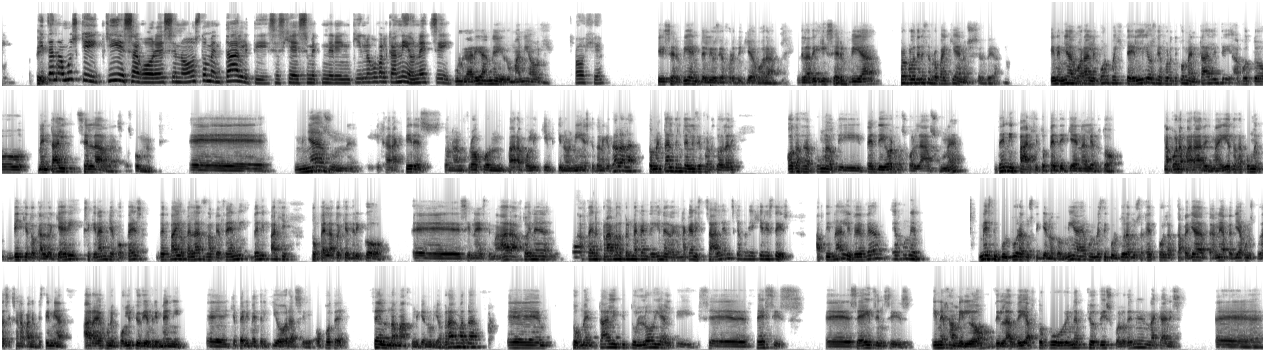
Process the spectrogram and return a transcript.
Ήταν όμως και οικίες αγορές, εννοώ στο mentality σε σχέση με την ελληνική, λόγω Βαλκανίων, έτσι. Η Βουλγαρία ναι, η Ρουμανία όχι. Όχι. Και η Σερβία είναι τελείως διαφορετική αγορά. Δηλαδή η Σερβία, πρώτα απ' όλα δεν είναι στην Ευρωπαϊκή Ένωση η Σερβία. Είναι μια αγορά λοιπόν που έχει τελείως διαφορετικό mentality από το mentality της Ελλάδας, ας πούμε. Ε, μοιάζουν οι χαρακτήρες των ανθρώπων πάρα πολύ και οι επικοινωνίες και το ένα και το άλλο, αλλά το mentality είναι τελείως διαφορετικό. Δηλαδή, όταν θα πούμε ότι πέντε η ώρα θα σχολάσουμε, δεν υπάρχει το πέντε και ένα λεπτό. Να πω ένα παράδειγμα. Ή όταν θα πούμε μπήκε το καλοκαίρι, ξεκινάνε διακοπές, δεν πάει ο πελάτης να πεθαίνει, δεν υπάρχει το πελατοκεντρικό ε, συνέστημα. Άρα αυτό είναι, αυτά είναι πράγματα που πρέπει να, κάνει, είναι, να κάνεις challenge και να τα διαχειριστείς. Απ' την άλλη βέβαια έχουν μέσα στην κουλτούρα τους την καινοτομία, έχουν μέσα στην κουλτούρα τους. Ε, τα, παιδιά, τα νέα παιδιά έχουν σπουδάσει σε ένα πανεπιστήμια, άρα έχουν πολύ πιο διευρυμένη ε, και περιμετρική όραση. Οπότε θέλουν να μάθουν καινούργια πράγματα. Ε, το mentality του loyalty σε θέσεις, ε, σε agencies είναι χαμηλό, δηλαδή αυτό που είναι πιο δύσκολο δεν είναι να κάνεις ε,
